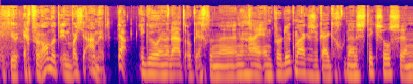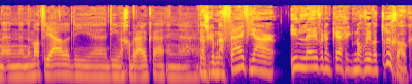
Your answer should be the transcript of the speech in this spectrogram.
Dat je echt verandert in wat je aan hebt. Ja, ik wil inderdaad ook echt een, een high-end product maken. Dus we kijken goed naar de stiksels en, en, en de materialen die, uh, die we gebruiken. En, en als ik hem na vijf jaar inlever, dan krijg ik nog weer wat terug ook.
